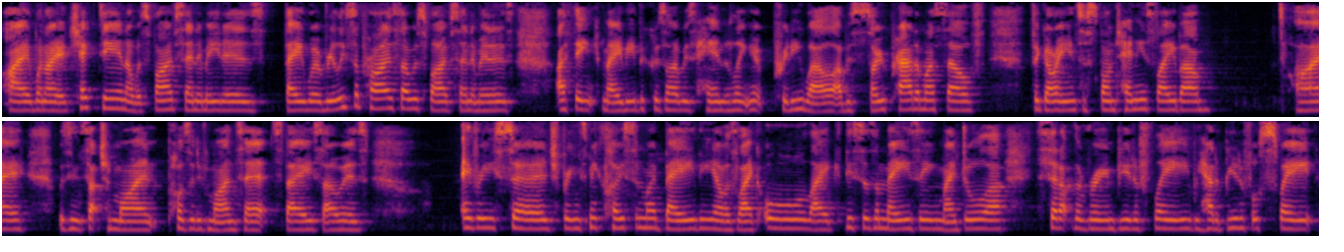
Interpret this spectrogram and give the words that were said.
I, when I checked in, I was five centimeters. They were really surprised I was five centimeters. I think maybe because I was handling it pretty well. I was so proud of myself for going into spontaneous labor. I was in such a mind, positive mindset space. I was, every surge brings me closer to my baby. I was like, oh, like this is amazing. My doula set up the room beautifully. We had a beautiful suite.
